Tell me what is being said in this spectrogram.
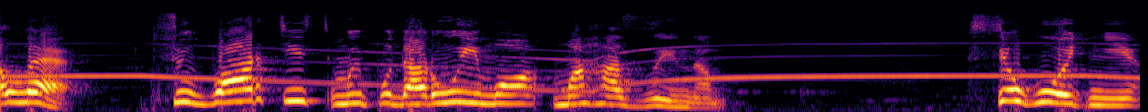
Але цю вартість ми подаруємо магазинам. Сьогодні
